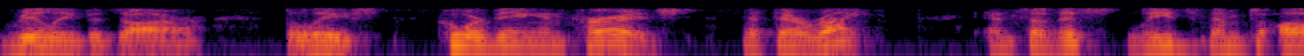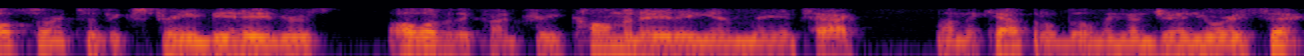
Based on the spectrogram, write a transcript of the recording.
really bizarre beliefs, who are being encouraged that they're right. And so this leads them to all sorts of extreme behaviors all over the country, culminating in the attack on the Capitol building on January 6th.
